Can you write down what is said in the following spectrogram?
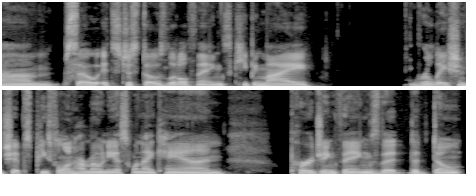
Um, so it's just those little things, keeping my relationships peaceful and harmonious when I can, purging things that that don't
